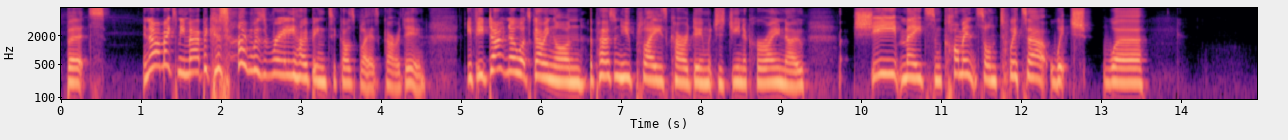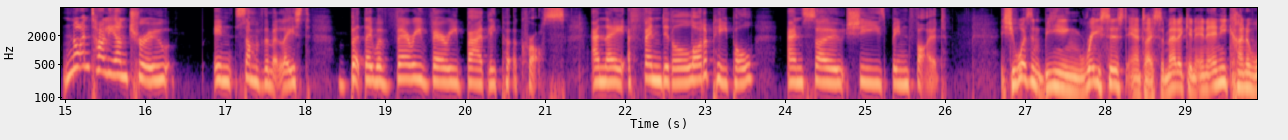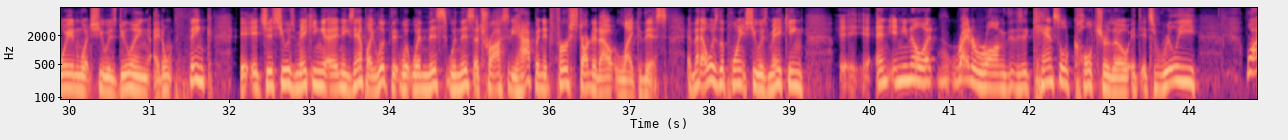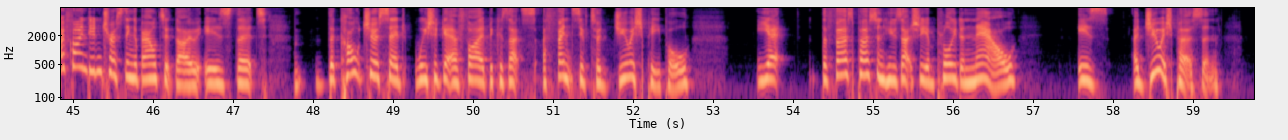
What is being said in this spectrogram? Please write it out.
But you know, it makes me mad because I was really hoping to cosplay as Cara Dune. If you don't know what's going on, the person who plays Cara Dune, which is Gina Carano, she made some comments on Twitter which were not entirely untrue, in some of them at least, but they were very, very badly put across. And they offended a lot of people. And so she's been fired. she wasn't being racist, anti-Semitic in, in any kind of way in what she was doing. I don't think it, it's just she was making an example. Like, look, that when this when this atrocity happened, it first started out like this, and that was the point she was making. And and you know what, right or wrong, the, the cancel culture though, it, it's really What I find interesting about it, though, is that the culture said we should get her fired because that's offensive to Jewish people. Yet the first person who's actually employed her now is a Jewish person.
